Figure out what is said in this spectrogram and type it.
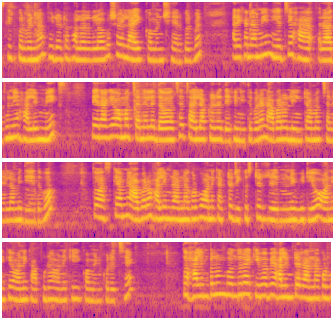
স্কিপ করবেন না। ভিডিওটা ভালো লাগলে অবশ্যই লাইক কমেন্ট শেয়ার করবেন। আর এখানে আমি নিয়েছি রাঁধুনি হালিম মিক্স এর আগেও আমার চ্যানেলে দেওয়া আছে, চাইলে আপনারা দেখে নিতে পারেন। আবারও লিঙ্কটা আমার চ্যানেলে আমি দিয়ে দেবো। তো আজকে আমি আবারও হালিম রান্না করব। অনেক একটা রিকোয়েস্টেড মানে ভিডিও অনেকে, অনেক আপুরা অনেকেই কমেন্ট করেছে। তো হালিম পালন বন্ধুরা, কীভাবে হালিমটা রান্না করব,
